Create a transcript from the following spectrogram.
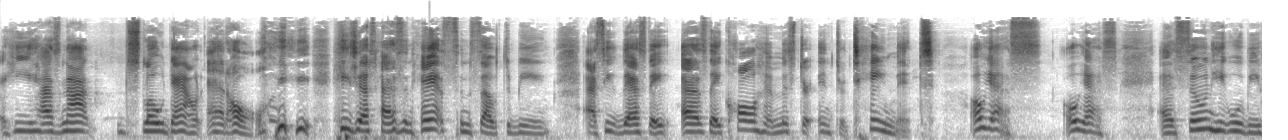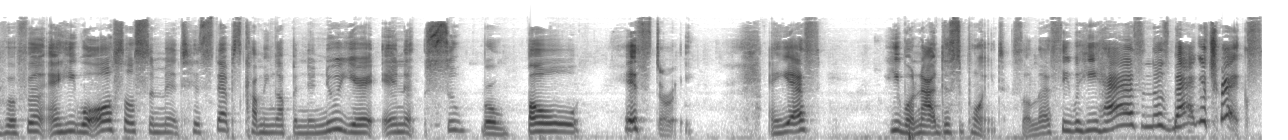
He has not slowed down at all. he just has enhanced himself to being as he as they as they call him Mr. Entertainment. Oh yes. Oh, yes. And soon he will be fulfilled, and he will also cement his steps coming up in the new year in Super Bowl history. And yes, he will not disappoint. So let's see what he has in those bag of tricks.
